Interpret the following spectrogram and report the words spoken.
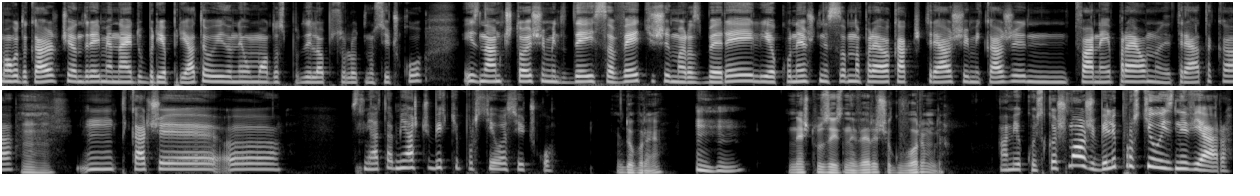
мога да кажа, че Андрей ми е най-добрия приятел и да не мога да споделя абсолютно всичко. И знам, че той ще ми даде и съвет и ще ме разбере или ако нещо не съм направила както трябва, ще ми каже «Н- това не е правилно, не трябва така. М, така че а, смятам аз, че бих ти простила всичко. Добре. Мгм. Нещо за изневерие ще говорим ли? Ами ако искаш, може би ли простил изневяра?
